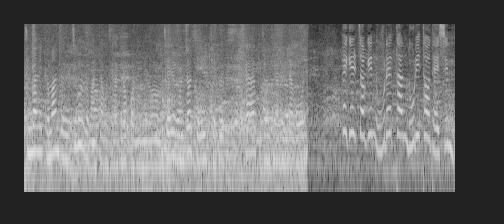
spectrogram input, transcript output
중간에 그만두는 친구들도 많다고 제가 들었거든요. 제일 먼저 재테크가 개선돼야 된다고. 획일적인 우레탄 놀이터 대신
